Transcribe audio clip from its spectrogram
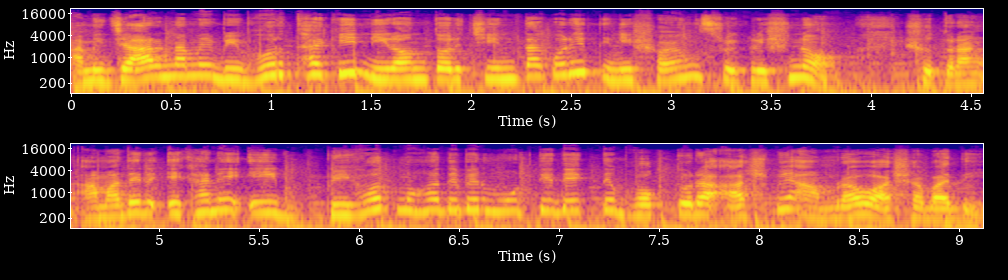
আমি যার নামে বিভোর থাকি, নিরন্তর চিন্তা করি তিনি স্বয়ং শ্রীকৃষ্ণ। সুতরাং আমাদের এখানে এই বৃহৎ মহাদেবের মূর্তি দেখতে ভক্তরা আসবে, আমরাও আশাবাদী।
